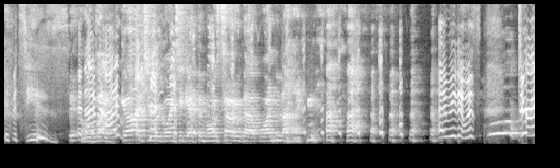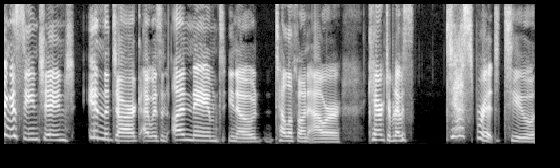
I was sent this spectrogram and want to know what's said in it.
if it's his. And oh I, my I'm, God, you were going to get the most out of that one line. I mean, it was during a scene change in the dark. I was an unnamed, you know, telephone hour character, but I was desperate to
